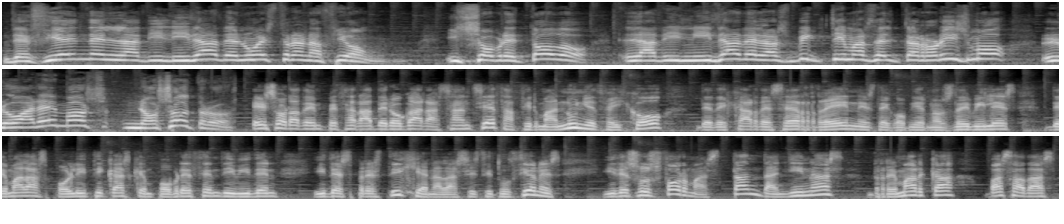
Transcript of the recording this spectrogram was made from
defienden la dignidad de nuestra nación y sobre todo la dignidad de las víctimas del terrorismo, lo haremos nosotros. Es hora de empezar a derogar a Sánchez, afirma Núñez Feijó, de dejar de ser rehenes de gobiernos débiles, de malas políticas que empobrecen, dividen y desprestigian a las instituciones y de sus formas tan dañinas, remarca, basadas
